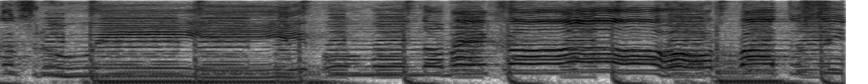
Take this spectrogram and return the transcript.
construir un mundo mejor para tus hijos,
